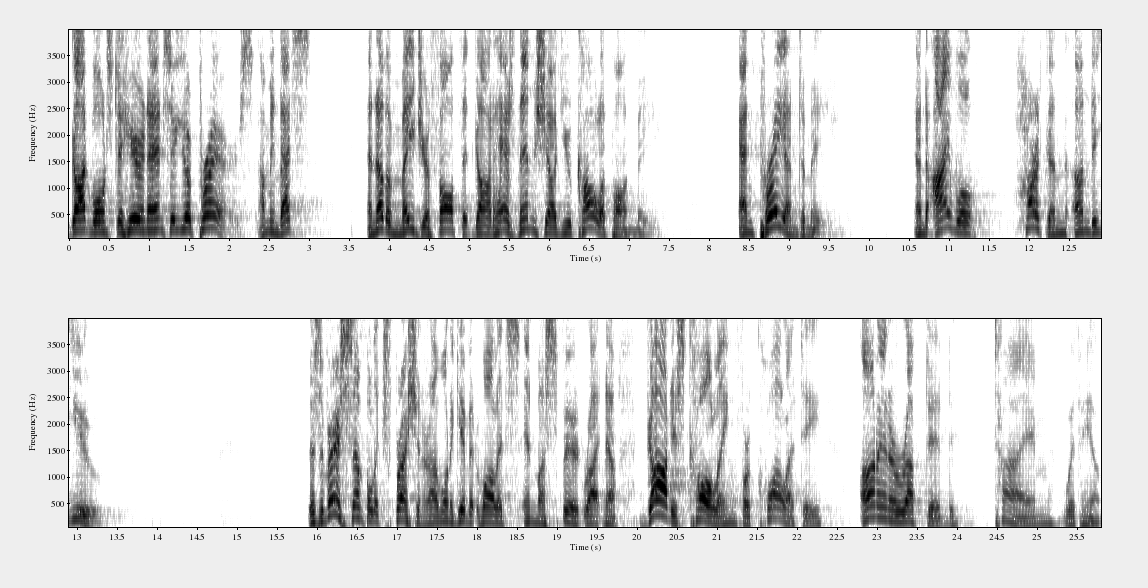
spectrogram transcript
God wants to hear and answer your prayers. I mean, that's another major thought that God has. Then shall you call upon me and pray unto me, and I will hearken unto you. There's a very simple expression, and I want to give it while it's in my spirit right now. God is calling for quality, uninterrupted time with Him.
